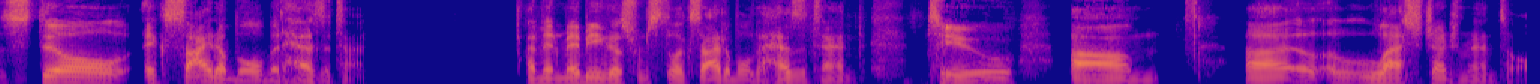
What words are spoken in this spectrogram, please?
still excitable but hesitant. And then maybe he goes from still excitable to hesitant to um, uh, less judgmental.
